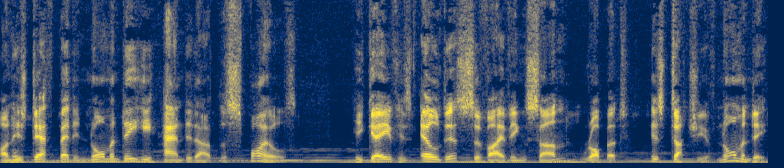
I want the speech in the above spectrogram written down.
On his deathbed in Normandy, he handed out the spoils. He gave his eldest surviving son, Robert, his duchy of Normandy,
